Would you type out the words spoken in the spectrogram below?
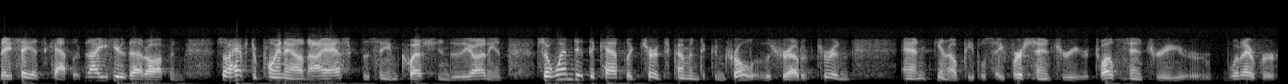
They say it's Catholic. I hear that often. So I have to point out, I ask the same question to the audience. So when did the Catholic Church come into control of the Shroud of Turin? And, you know, people say first century or 12th century or whatever.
